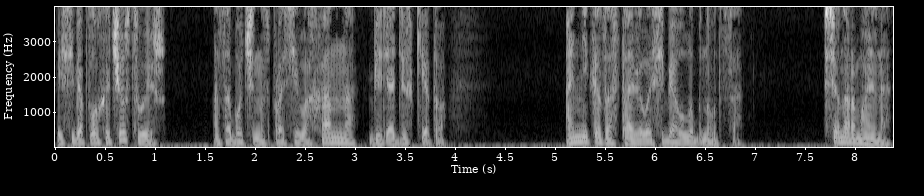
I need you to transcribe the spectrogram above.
Ты себя плохо чувствуешь?» — озабоченно спросила Ханна, беря дискету. Анника заставила себя улыбнуться. «Все нормально.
